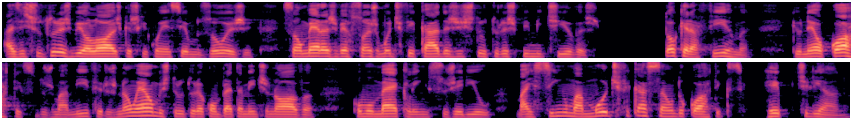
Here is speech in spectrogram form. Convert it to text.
As estruturas biológicas que conhecemos hoje são meras versões modificadas de estruturas primitivas. Toker afirma que o neocórtex dos mamíferos não é uma estrutura completamente nova, como Macklin sugeriu, mas sim uma modificação do córtex reptiliano.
